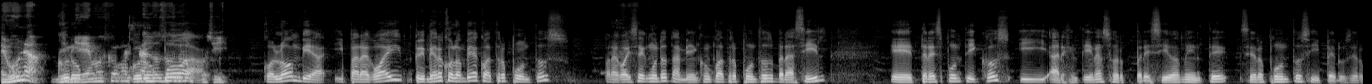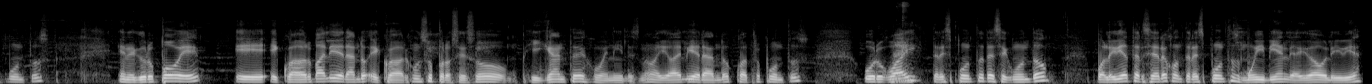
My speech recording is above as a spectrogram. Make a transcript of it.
De una, Gru- miremos cómo están los dos grupos. Sí. Colombia y Paraguay. Primero Colombia cuatro puntos. Paraguay segundo también con cuatro puntos. Brasil eh, tres punticos y Argentina sorpresivamente cero puntos y Perú cero puntos. En el grupo B, eh, Ecuador va liderando, Ecuador con su proceso gigante de juveniles, ¿no? Ahí va liderando cuatro puntos. Uruguay, tres puntos de segundo. Bolivia tercero con tres puntos, muy bien, le ha ido a Bolivia.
